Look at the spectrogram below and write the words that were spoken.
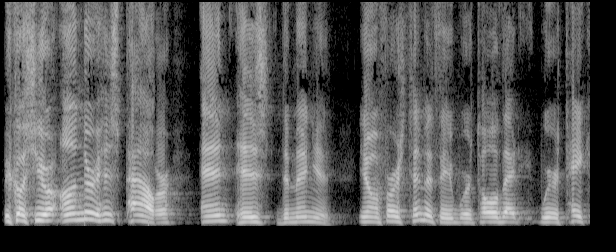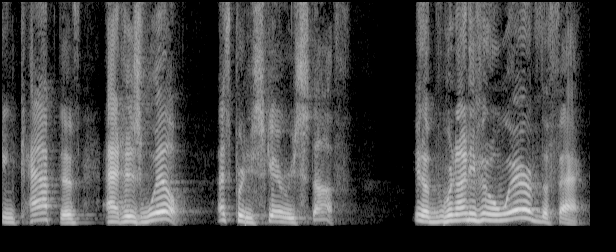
Because you're under his power and his dominion. You know, in 1 Timothy, we're told that we're taken captive at his will. That's pretty scary stuff. You know, we're not even aware of the fact.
